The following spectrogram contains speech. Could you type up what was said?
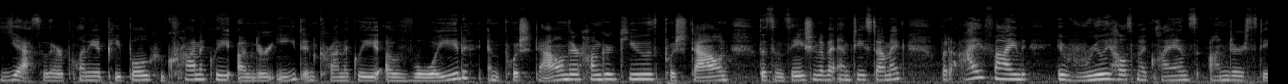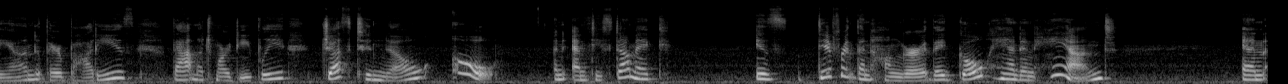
Yes, there are plenty of people who chronically undereat and chronically avoid and push down their hunger cues, push down the sensation of an empty stomach. But I find it really helps my clients understand their bodies that much more deeply just to know oh, an empty stomach is different than hunger. They go hand in hand, and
